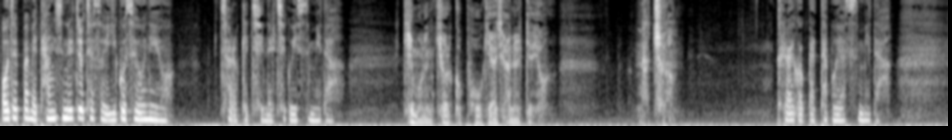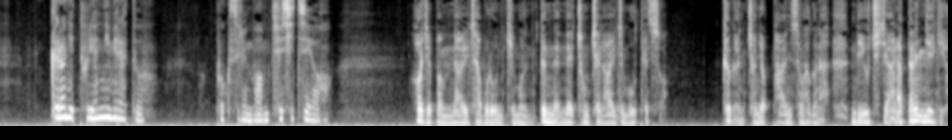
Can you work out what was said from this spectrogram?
어젯밤에 당신을 쫓아서 이곳에 온 이후 저렇게 진을 치고 있습니다. 김호는 결코 포기하지 않을게요. 나처럼. 그럴 것 같아 보였습니다. 그러니 도련님이라도 복수를 멈추시지요. 어젯밤 날 잡으러 온 김호는 끝내 내 정체를 알지 못했어. 그건 전혀 반성하거나 뉘우치지 않았다는 얘기요.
